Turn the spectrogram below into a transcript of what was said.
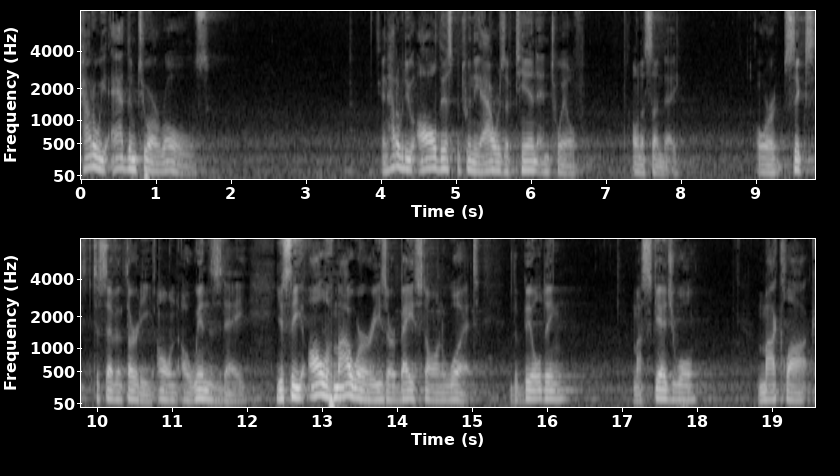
How do we add them to our rolls? And how do we do all this between the hours of 10 and 12 on a Sunday or 6 to 7:30 on a Wednesday? You see all of my worries are based on what? The building, my schedule, my clock,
